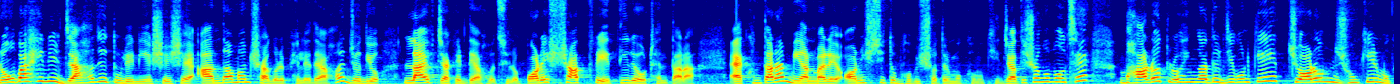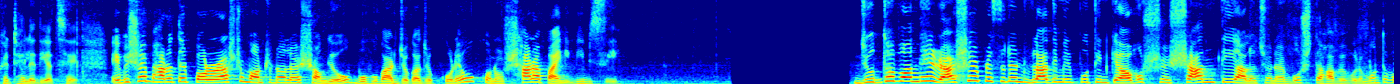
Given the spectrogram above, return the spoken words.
নৌবাহিনীর জাহাজে তুলে নিয়ে শেষে আন্দামান সাগরে ফেলে দেওয়া হয়, যদিও লাইফ জ্যাকেট দেওয়া হয়েছিল। পরে সাঁতরে তীরে ওঠেন তারা। এখন তারা মিয়ানমারে অনিশ্চিত ভবিষ্যতের মুখোমুখি। জাতিসংঘ বলছে, ভারত রোহিঙ্গাদের জীবনকে চরম ঝুঁকির মুখে ঠেলে দিয়েছে। এ বিষয়ে ভারতের পররাষ্ট্র মন্ত্রণালয়ের সঙ্গেও বহুবার যোগাযোগ করেও কোনো সাড়া পায়নি বিবিসি। যুদ্ধবন্ধে রাশিয়ার প্রেসিডেন্ট ভ্লাদিমির পুতিনকে অবশ্যই শান্তি আলোচনায় বসতে হবে বলে মন্তব্য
